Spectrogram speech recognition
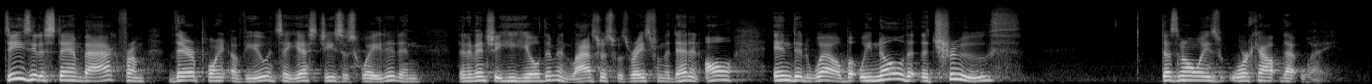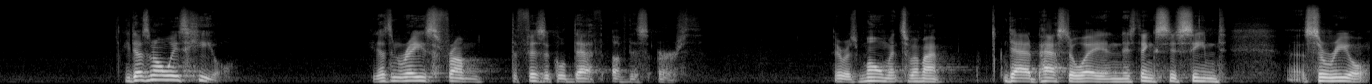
It's easy to stand back from their point of view and say, yes, Jesus waited, and then eventually he healed him, and Lazarus was raised from the dead, and all ended well. But we know that the truth doesn't always work out that way. He doesn't always heal, He doesn't raise from the physical death of this earth. There was moments when my dad passed away and things just seemed uh, surreal.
